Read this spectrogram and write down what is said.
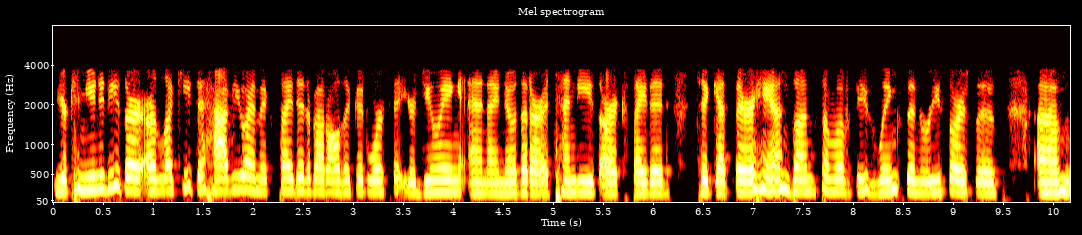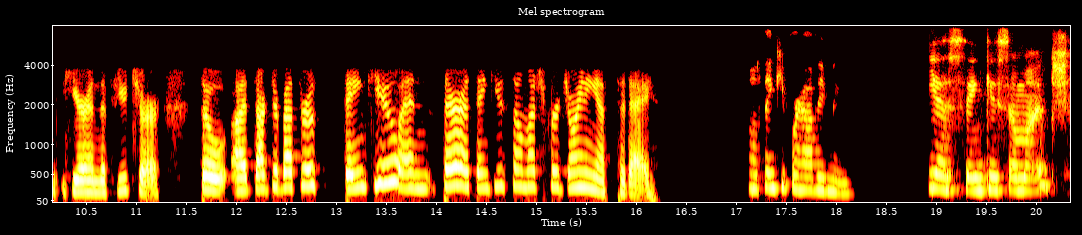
your communities are, are, lucky to have you. I'm excited about all the good work that you're doing. And I know that our attendees are excited to get their hands on some of these links and resources um, here in the future. So, uh, Dr. Beth Rose, thank you. And Sara, thank you so much for joining us today. Well, thank you for having me. Yes, thank you so much.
